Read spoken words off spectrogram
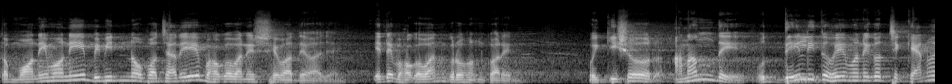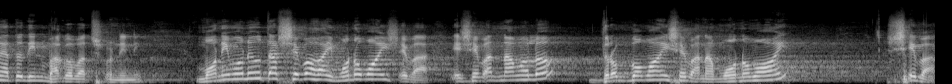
তো মনে মনে বিভিন্ন উপচারে ভগবানের সেবা দেওয়া যায়। এতে ভগবান গ্রহণ করেন। ওই কিশোর আনন্দে উদ্বেলিত হয়ে মনে করছে, কেন এতদিন ভাগবত শুনিনি? মনে মনেও তার সেবা হয়, মনোময় সেবা। এ সেবার নাম হলো দ্রব্যময় সেবা না মনোময় সেবা।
